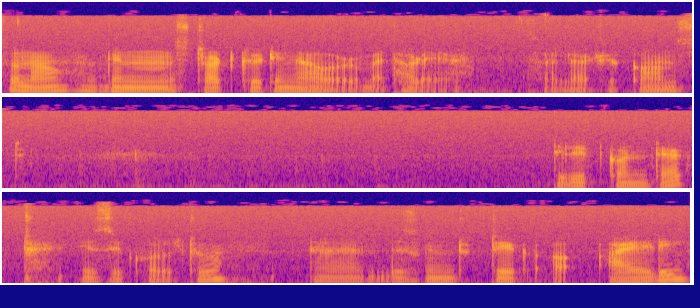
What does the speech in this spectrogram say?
so now we can start creating our method here. So I'll write const delete contact is equal to and this is going to take a id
